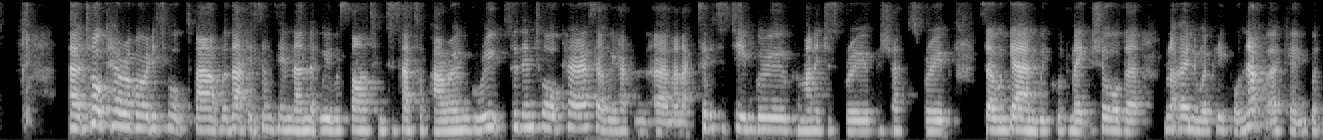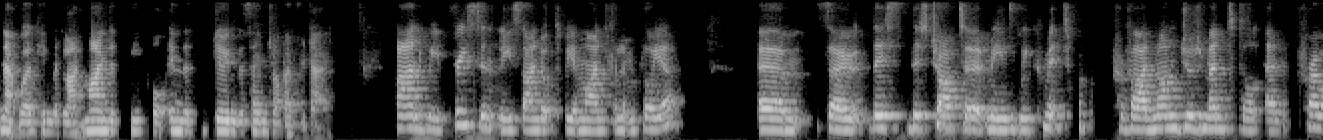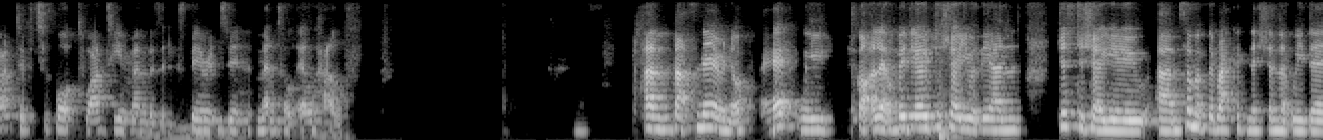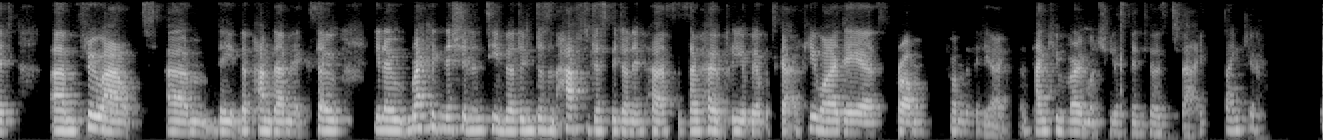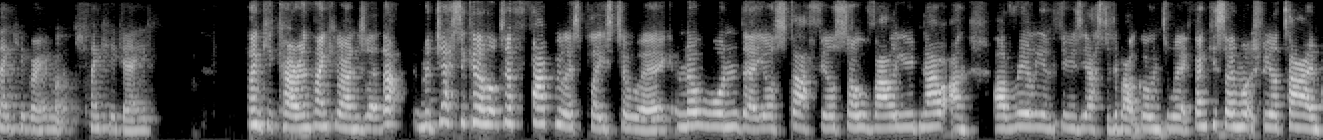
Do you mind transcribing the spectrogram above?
Uh, Talk Care I've already talked about, but that is something then that we were starting to set up our own groups within Talk Care. So we had um, an activities team group, a managers group, a chefs group. So again, we could make sure that not only were people networking, but networking with like-minded people in the doing the same job every day. And we've recently signed up to be a mindful employer. Um, so this this charter means we commit to provide non-judgmental and proactive support to our team members experiencing mental ill health. And that's near enough it. We've got a little video to show you at the end, just to show you um, some of the recognition that we did um, throughout um, the, the pandemic. So, you know, recognition and team building doesn't have to just be done in person. So hopefully you'll be able to get a few ideas from, from the video. And thank you very much for listening to us today. Thank you. Thank you very much. Thank you, Jade. Thank you, Caren. Thank you, Angela. That Majesticare looks a fabulous place to work. No wonder your staff feel so valued now and are really enthusiastic about going to work. Thank you so much for your time.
